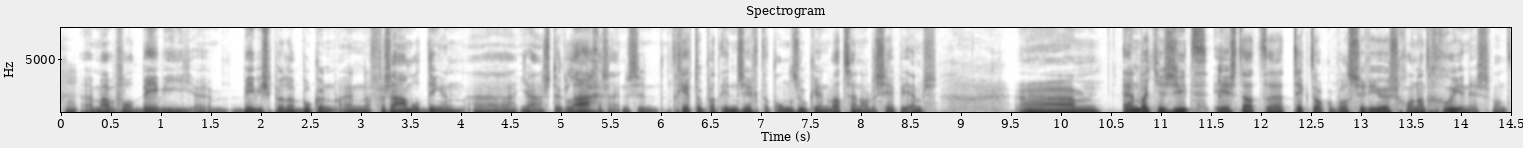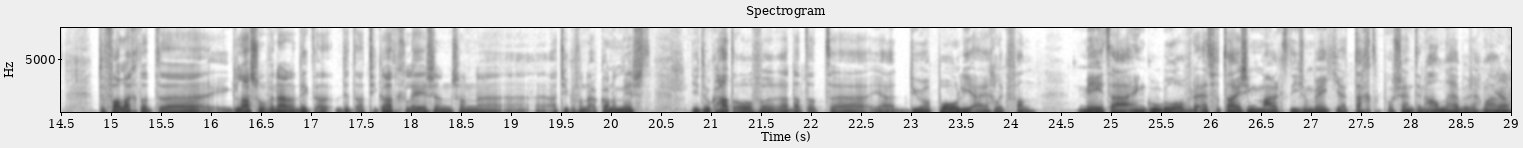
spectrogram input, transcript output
Hm. Maar bijvoorbeeld baby, babyspullen, boeken en verzameldingen ja, een stuk lager zijn. Dus het geeft ook wat inzicht, dat onderzoek in wat zijn nou de CPM's. Ehm, en wat je ziet is dat TikTok ook wel serieus gewoon aan het groeien is. Want toevallig, dat, ik las nog nadat ik dit artikel had gelezen, zo'n artikel van The Economist, die het ook had over dat dat ja, duopolie eigenlijk van Meta en Google over de advertisingmarkt, die zo'n beetje 80% in handen hebben, zeg maar. Ja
